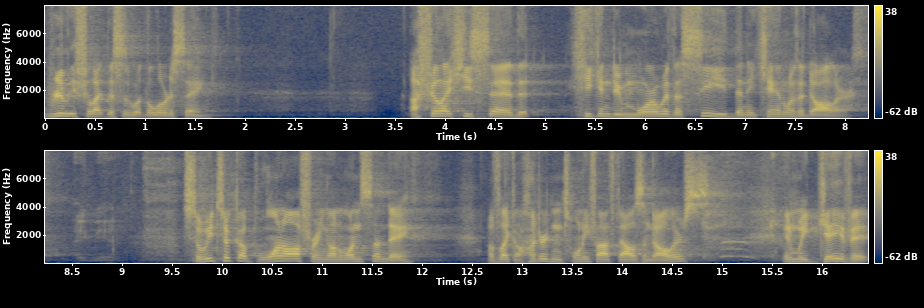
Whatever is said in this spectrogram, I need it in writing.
really feel like this is what the Lord is saying. I feel like he said that he can do more with a seed than he can with a dollar. Amen. So we took up one offering on one Sunday of like $125,000 and we gave it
